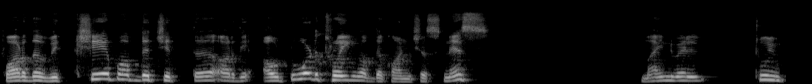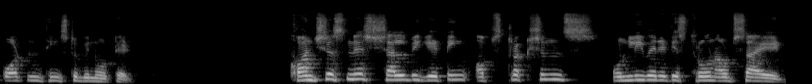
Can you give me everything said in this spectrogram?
for the vikshepe of the chitta or the outward throwing of the consciousness, mind well two important things to be noted consciousness shall be getting obstructions only when it is thrown outside,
